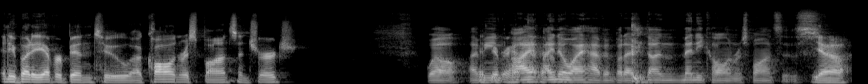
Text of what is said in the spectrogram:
Anybody ever been to a call and response in church? Well i Have mean i i know i haven't but i've done many call and responses. Yeah.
